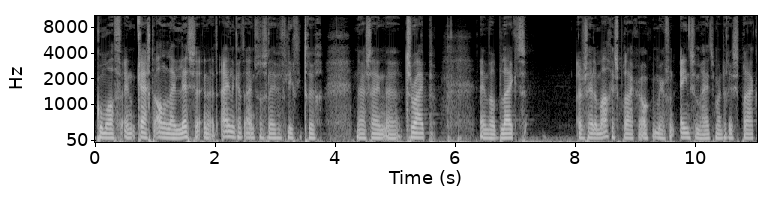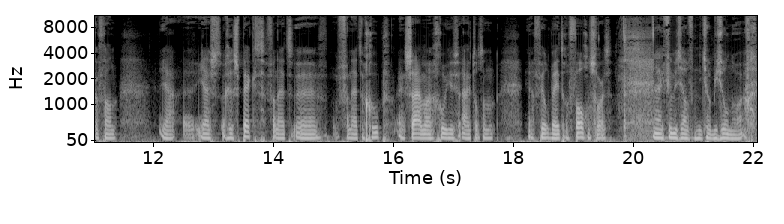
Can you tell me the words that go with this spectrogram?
kom af. En krijgt allerlei lessen. En uiteindelijk aan het eind van zijn leven vliegt hij terug naar zijn uh, tribe. En wat blijkt, er is helemaal geen sprake ook meer van eenzaamheid. Maar er is sprake van ja, uh, juist respect vanuit, vanuit de groep. En samen groeien ze uit tot een ja, veel betere vogelsoort. Nou, ik vind mezelf niet zo bijzonder hoor.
